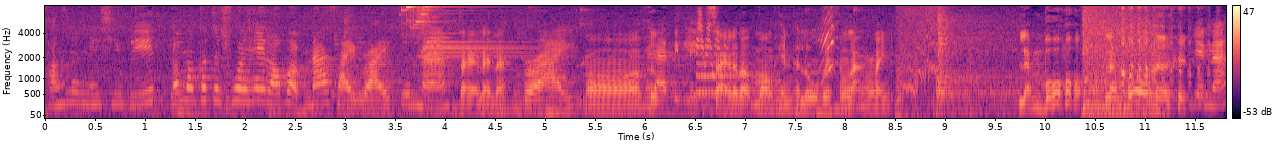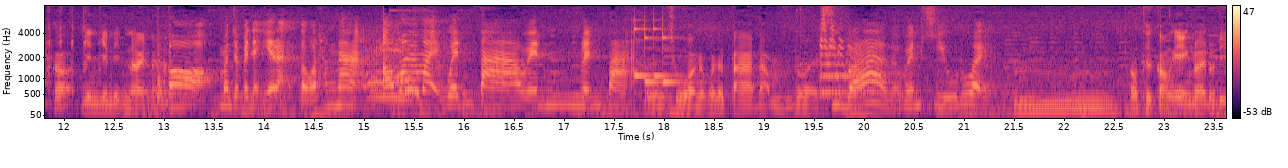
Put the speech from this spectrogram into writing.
ครั้งหนึ่งในชีวิต แล้วมันก็จะช่วยให้เราแบบหน้าใสไร้ขึ้นนะ ใส่อะไรนะ bright อ๋อไม่คือได้ติดเหล็ก ใส่แล้วแบบมองเห็นทะลุไปข้างหลังอะไรแลมโบ้แลมโบ้เลย เย็นนะ ก็เย็นๆนิดหน่อยนะก็มันจะเป็นอย่างนี้ยแหละ แต่ว่าทั้งหน้า เอาไม่ไม่ไม่เว้นตาเว้นเว้นปากเออชั่วนึกว่าจะตาดำด้วยชิบ้าเหรือเว้นคิ้วด้วย อืม ต้องถือกล้องเองด้วยดูดิ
